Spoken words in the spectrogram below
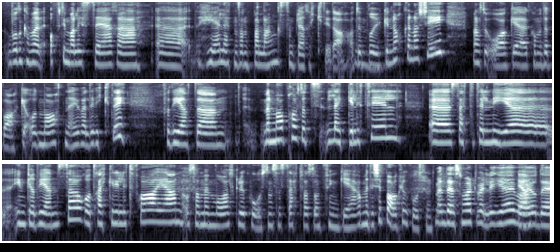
hvordan kan man optimalisere uh, helheten, sånn at balansen blir riktig da? At du bruker nok energi, men at du òg kommer tilbake. Og maten er jo veldig viktig. Fordi at, eh, men vi har prøvd å legge litt til. Eh, sette til nye ingredienser og trekke de litt fra igjen. Og så har vi målt glukosen og sett hva som fungerer. Men det er ikke bare glukosen. Men det som har vært veldig gøy, var Ja. jo det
